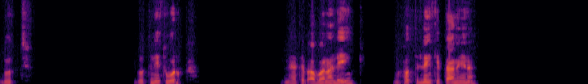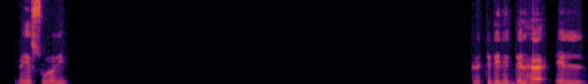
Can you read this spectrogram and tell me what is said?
dot dot network إنها هتبقى عبارة عن link ونحط ال link بتاعنا هنا. اللي هي الصورة دي. هنبتدي نديلها ال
